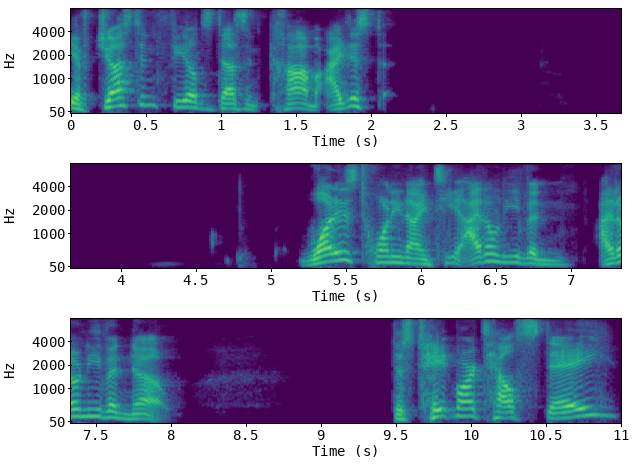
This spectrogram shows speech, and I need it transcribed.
If Justin Fields doesn't come, I just what is 2019? I don't even I don't even know. Does Tate Martell stay?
